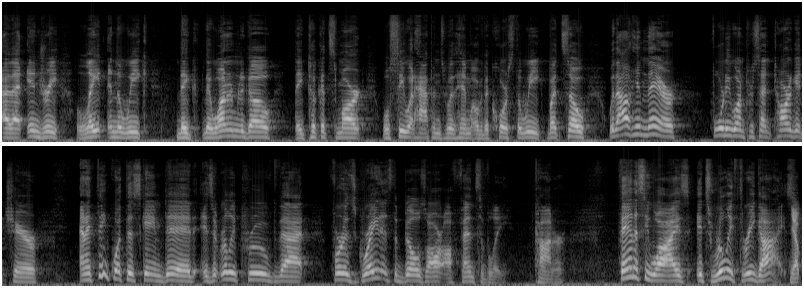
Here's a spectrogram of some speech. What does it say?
uh, that injury late in the week. They, they wanted him to go. They took it smart. We'll see what happens with him over the course of the week. But so without him there, 41% target share. And I think what this game did is it really proved that for as great as the Bills are offensively, Connor, fantasy wise, it's really three guys. Yep.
